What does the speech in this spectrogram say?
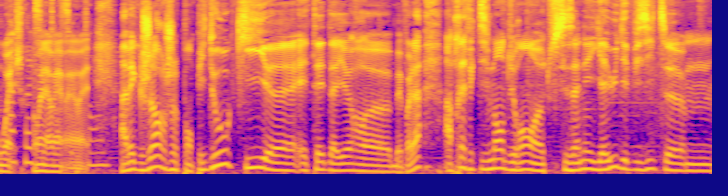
Ouais, ah, je crois que ouais, ouais, ouais, 70. avec Georges Pompidou qui euh, était d'ailleurs euh, ben voilà. Après effectivement durant euh, toutes ces années il y a eu des visites euh,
